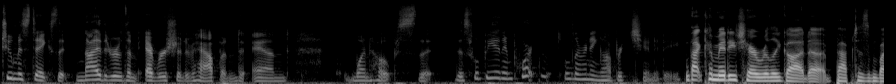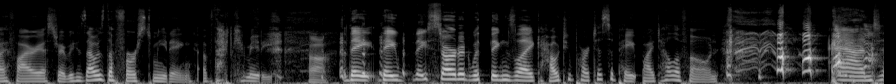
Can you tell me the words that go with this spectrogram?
two mistakes that neither of them ever should have happened and one hopes that this will be an important learning opportunity. That committee chair really got uh, baptism by fire yesterday because that was the first meeting of that committee. Huh. they they they started with things like how to participate by telephone, and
